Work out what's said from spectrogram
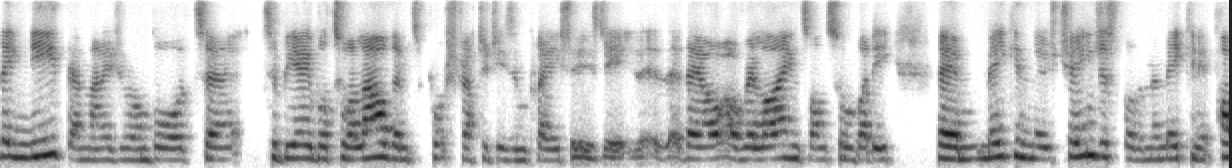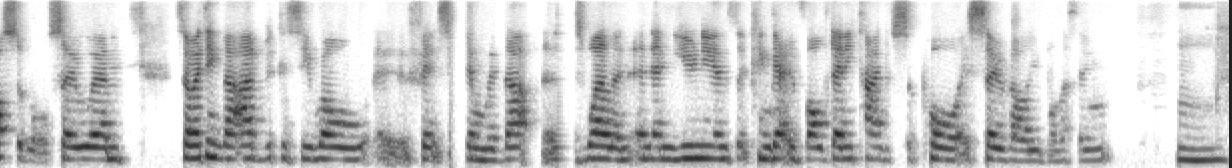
They need their manager on board to, to be able to allow them to put strategies in place. It, it, they are, are, reliant on somebody um, making those changes for them and making it possible. So, um, so I think that advocacy role uh, fits in with that as well. And, and then unions that can get involved, any kind of support is so valuable, I think. Mm.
